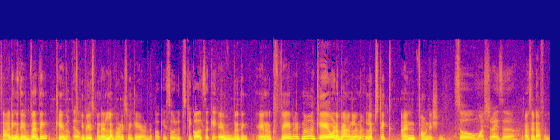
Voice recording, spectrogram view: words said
starting with everything K தான். இப்போ யூஸ் பண்ணுற எல்லா ப்ராடக்ட்ஸுமே கேவோடது okay so lipstick also K everything என்னோட ஃபேவரட்னா கேவோட பிராண்ட்லனா lipstick and foundation so moisturiser Cetaphil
